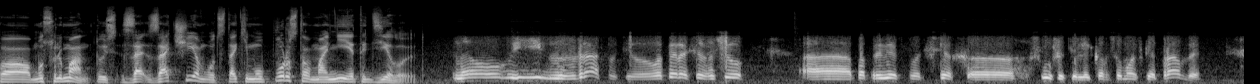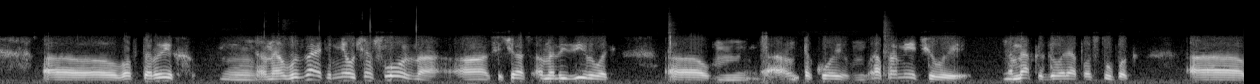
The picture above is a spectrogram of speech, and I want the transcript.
э, мусульман? То есть за, зачем вот с таким упорством они это делают? Ну, и здравствуйте. Во-первых, я хочу э, поприветствовать всех э, слушателей «Комсомольской правды». Э, во-вторых, э, вы знаете, мне очень сложно э, сейчас анализировать Э, такой опрометчивый, мягко говоря, поступок э,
